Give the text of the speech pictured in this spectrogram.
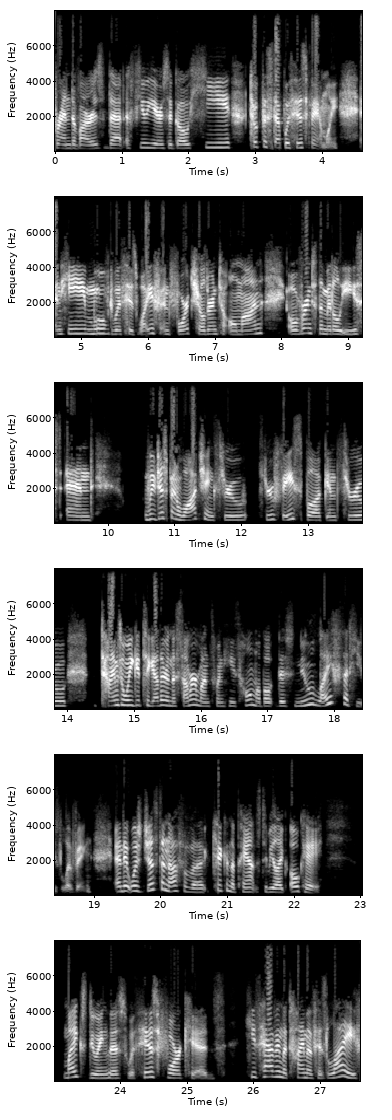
friend of ours that a few years ago he took the step with his family and he moved with his wife and four children to Oman over into the Middle East and we've just been watching through through Facebook and through times when we get together in the summer months when he's home about this new life that he's living. And it was just enough of a kick in the pants to be like, okay, Mike's doing this with his four kids. He's having the time of his life.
